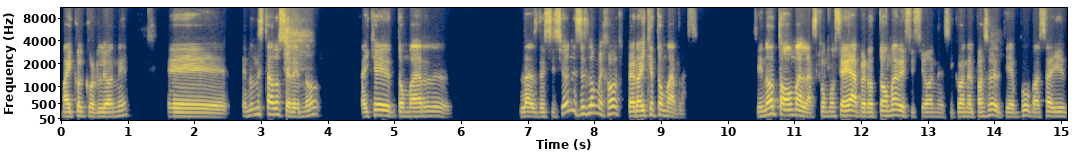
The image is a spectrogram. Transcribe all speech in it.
Michael Corleone. Eh, en un estado sereno hay que tomar las decisiones, es lo mejor, pero hay que tomarlas. Si no, tómalas como sea, pero toma decisiones y con el paso del tiempo vas a ir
